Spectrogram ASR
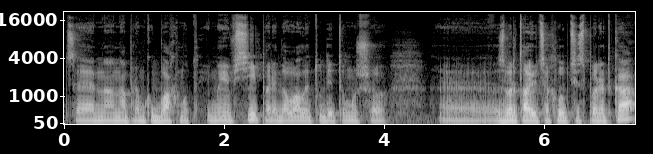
це на напрямку Бахмут. І ми всі передавали туди, тому що е, звертаються хлопці з передка,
